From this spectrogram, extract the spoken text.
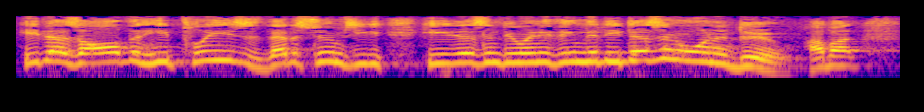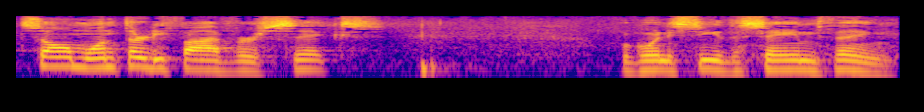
He does all that He pleases. That assumes He, he doesn't do anything that He doesn't want to do. How about Psalm 135 verse 6? We're going to see the same thing.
